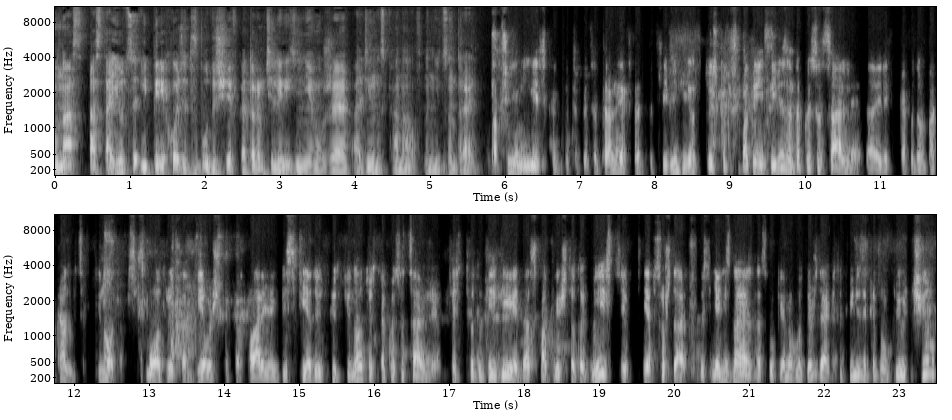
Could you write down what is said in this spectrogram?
у нас остаются и переходят в будущее, в котором телевидение уже один из каналов, но не центральный. Вообще я не есть как бы такой центральный эксперт по телевидению. То есть как смотрение телевизора такое социальное, да, или как бы должен показываться в кино. Там смотрят, там девушка, как парень беседуют, пьют кино, то есть такое социальное. То есть вот эта идея, да, смотреть что-то вместе и обсуждать. То есть я не знаю, насколько я могу утверждать, что телевизор к этому приучил,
